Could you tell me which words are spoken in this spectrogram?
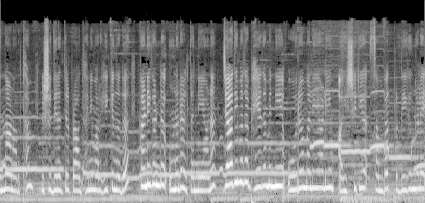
എന്നാണ് അർത്ഥം. വിഷു ദിനത്തിൽ പ്രാധാന്യം അർഹിക്കുന്നത് കണികണ്ട് ഉണരൽ തന്നെയാണ്. ജാതിമത ഭേദമന്യേ ഓരോ മലയാളിയും ഐശ്വര്യ സമ്പദ് പ്രതീകങ്ങളെ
